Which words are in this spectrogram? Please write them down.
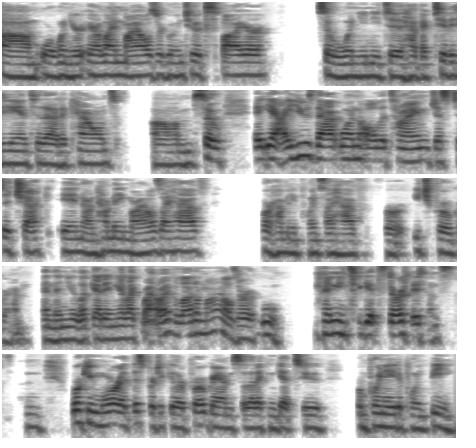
um, or when your airline miles are going to expire. So when you need to have activity into that account. Um, so yeah, I use that one all the time just to check in on how many miles I have or how many points I have for each program. And then you look at it and you're like, wow, I have a lot of miles or, ooh, I need to get started on, on working more at this particular program so that I can get to from point A to point B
